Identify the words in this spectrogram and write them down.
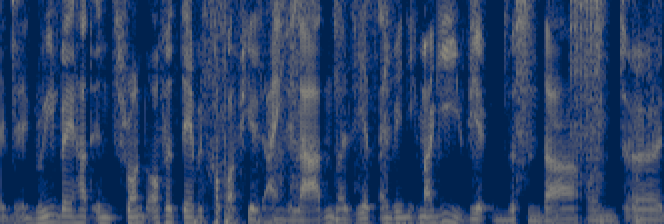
äh, Green Bay hat ins Front Office David Copperfield eingeladen, weil sie jetzt ein wenig Magie wirken müssen da. Und äh,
